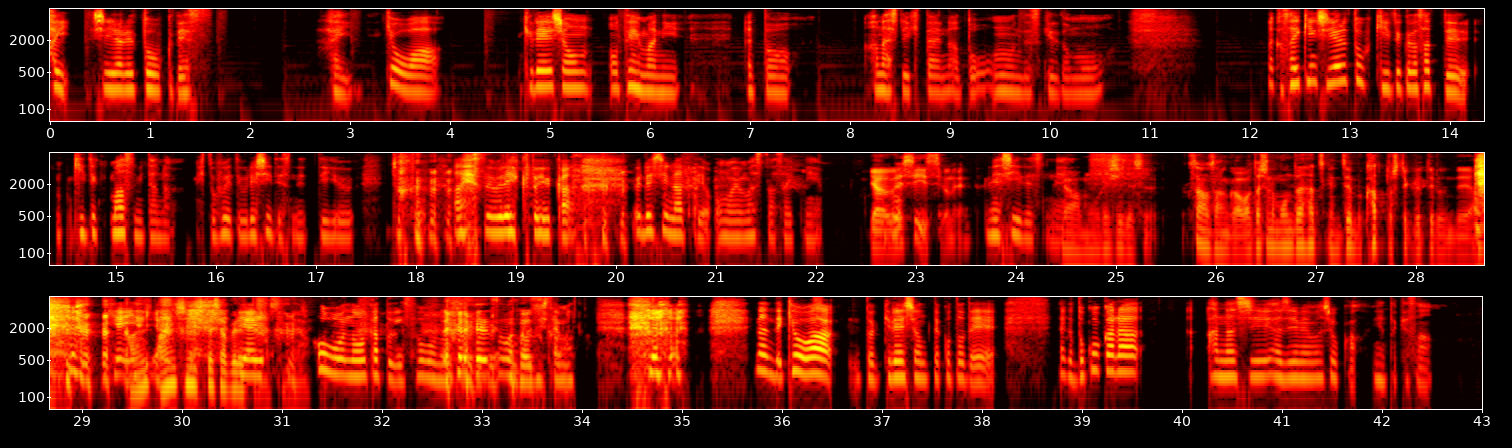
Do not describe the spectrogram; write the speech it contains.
はい、シリアルトークです。はい、今日はキュレーションをテーマに、えっと、話していきたいなと思うんですけれども、なんか最近シリアルトーク聞いてくださって、聞いてますみたいな人増えて嬉しいですねっていう、ちょっと アイスブレイクというか、嬉しいなって思いました、最近。いや、ど嬉しいですよね。嬉しいですね。いや、もう嬉しいです。草野さんが私の問題発言全部カットしてくれてるんで、いやいや安いや安心して喋れてますね。ほぼノーカットです。ほぼノーカットで そうなんですか。なんで今日は、えっと、キュレーションってことで、なんかどこから話し始めましょうか、宮武さん。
